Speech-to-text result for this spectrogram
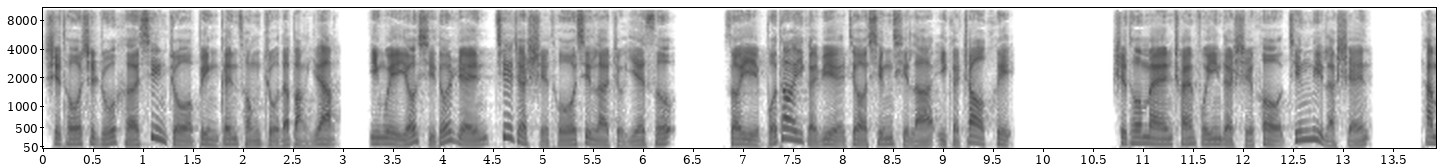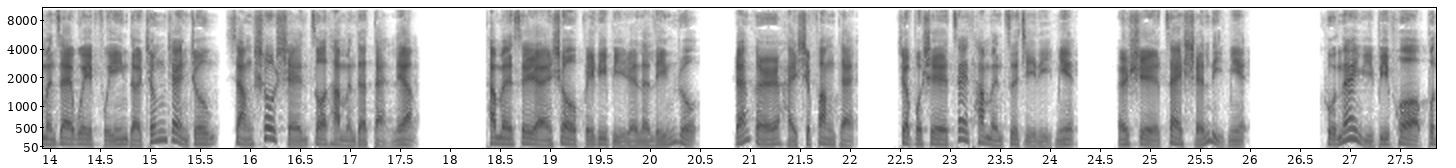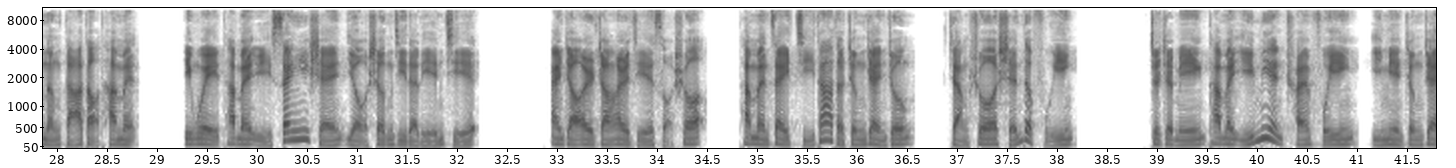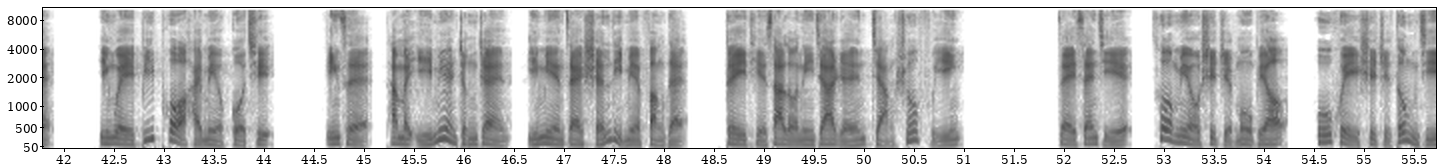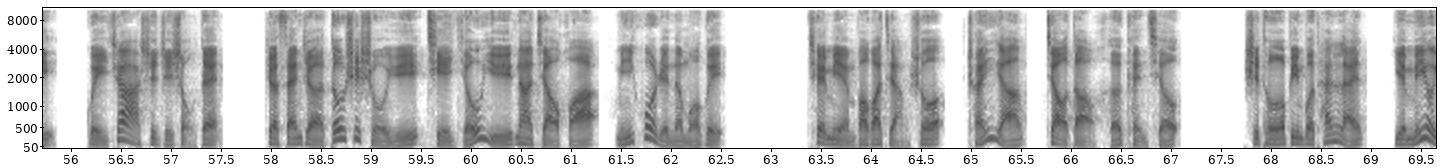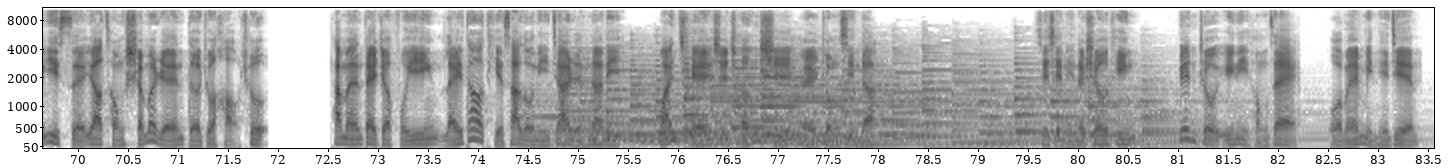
使徒是如何信主并跟从主的榜样，因为有许多人借着使徒信了主耶稣，所以不到一个月就兴起了一个教会。使徒们传福音的时候，经历了神。他们在为福音的征战中享受神做他们的胆量。他们虽然受腓立比人的凌辱，然而还是放胆。这不是在他们自己里面，而是在神里面。苦难与逼迫不能打倒他们，因为他们与三一神有生机的连结。按照二章二节所说，他们在极大的征战中讲说神的福音。这证明他们一面传福音，一面征战。因为逼迫还没有过去，因此他们一面征战，一面在神里面放胆，对铁撒罗尼迦人讲说福音。在三节，错谬是指目标，污秽是指动机，诡诈是指手段。这三者都是属于且由于那狡猾迷惑人的魔鬼。劝勉包括讲说、传扬、教导和恳求。使徒并不贪婪，也没有意思要从什么人得着好处。他们带着福音来到铁萨罗尼家人那里，完全是诚实而忠心的。谢谢您的收听，愿主与你同在，我们明天见。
